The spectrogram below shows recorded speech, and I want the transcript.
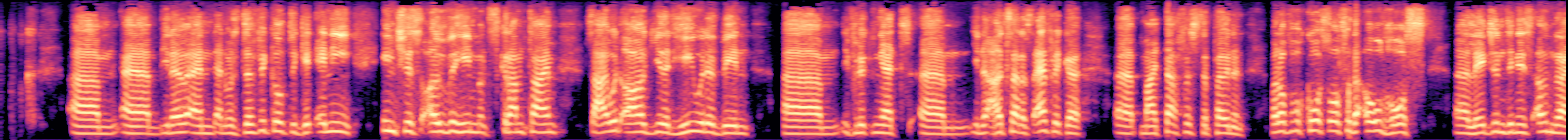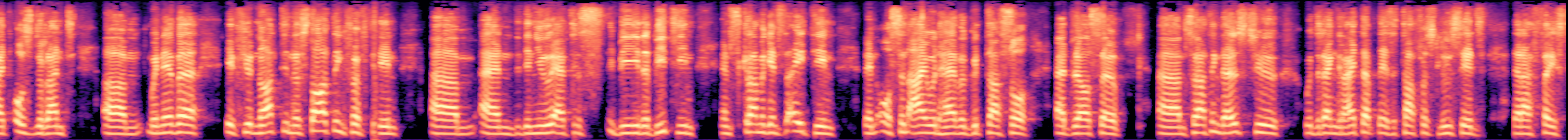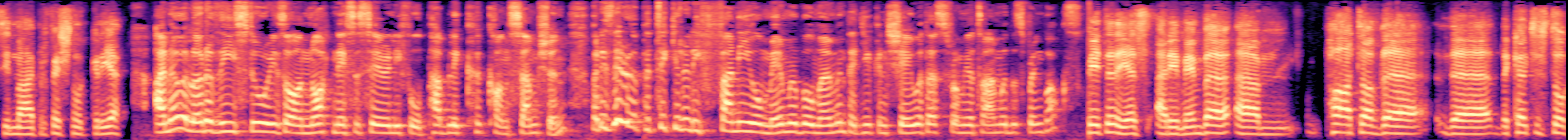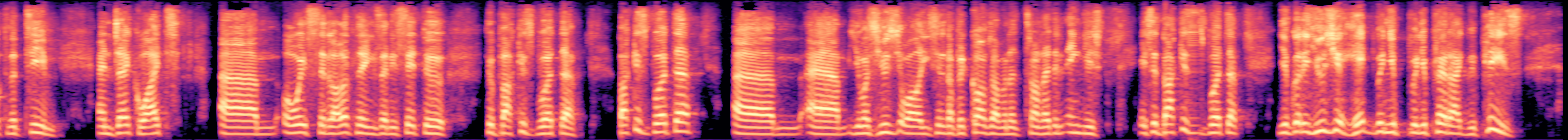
Um, uh, you know, and and was difficult to get any inches over him at scrum time. So I would argue that he would have been, um, if you're looking at, um, you know, outside of Africa, uh, my toughest opponent. But of course, also the old horse uh, legend in his own right, Os du Randt. Um, whenever, if you're not in the starting 15, um, and then you have to be the B team and scrum against the A team, then Austin and I would have a good tussle at well. So, um, so I think those two would rank right up there as the toughest loose heads that I faced in my professional career. I know a lot of these stories are not necessarily for public consumption, but is there a particularly funny or memorable moment that you can share with us from your time with the Springboks? Peter, yes, I remember um, part of the the the coaches talk to the team, and Jake White um, always said a lot of things, and he said to to Bakkies Botha, Bakkies Botha, um, um, you must use your, well, he said in Afrikaans, I'm going to translate in English. He said, Bakkies Botha, you've got to use your head when you when you play rugby, please.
